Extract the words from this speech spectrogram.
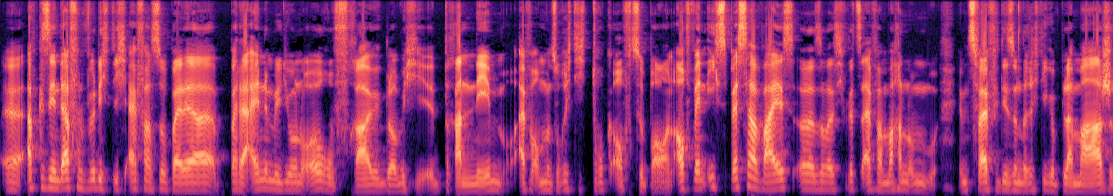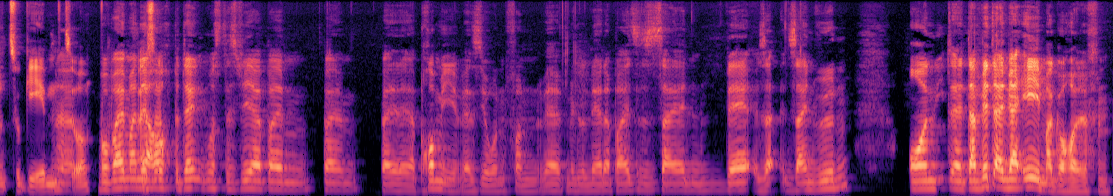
äh, abgesehen davon würde ich dich einfach so bei der bei der eine Million Euro Frage, glaube ich, dran nehmen, einfach um so richtig Druck aufzubauen. Auch wenn ich es besser weiß oder sowas, ich würde es einfach machen, um im Zweifel dir so eine richtige Blamage zu geben. Ja. So. Wobei man weißt ja auch bedenken muss, dass wir ja beim beim bei der Promi-Version von Wer Millionär dabei sein, wer, sein würden. Und äh, da wird einem ja eh immer geholfen.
